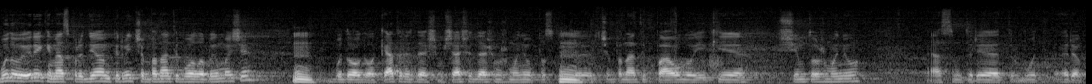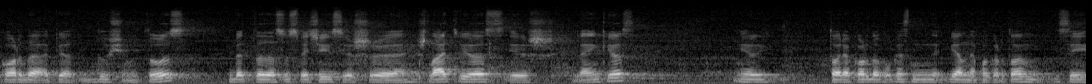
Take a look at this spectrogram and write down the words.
būdavo ir kai mes pradėjom, pirmie čempionatai buvo labai maži, mm. būdavo gal 40-60 žmonių, paskui mm. čempionatai paaugo iki 100 žmonių, esam turėję turbūt rekordą apie 200, bet tada su svečiais iš, iš Latvijos, iš Lenkijos ir to rekordo kol kas vėl nepakartojom, jisai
